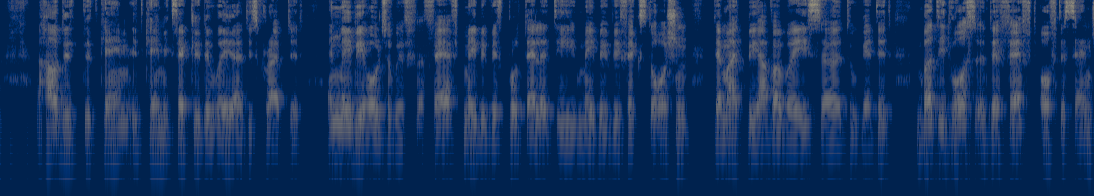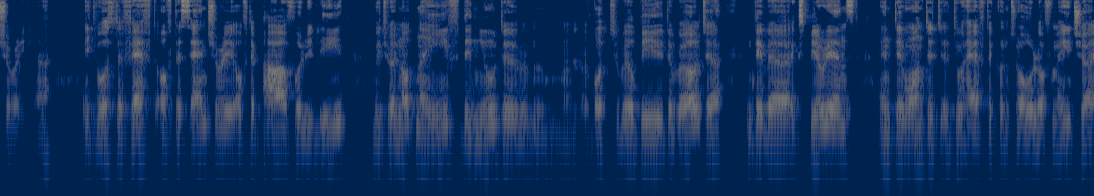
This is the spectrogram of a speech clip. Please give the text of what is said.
how did it came? It came exactly the way I described it. and maybe also with theft, maybe with brutality, maybe with extortion. There might be other ways uh, to get it, but it was the theft of the century. Yeah? It was the theft of the century of the powerful elite, which were not naive. They knew the, mm, what will be the world. Yeah? And they were experienced and they wanted to have the control of major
